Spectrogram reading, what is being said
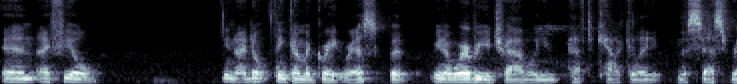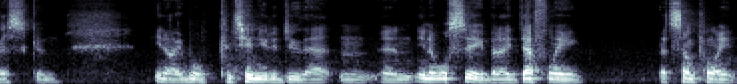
and I feel, you know, I don't think I'm a great risk. But you know, wherever you travel, you have to calculate and assess risk, and you know, I will continue to do that, and and you know, we'll see. But I definitely, at some point,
